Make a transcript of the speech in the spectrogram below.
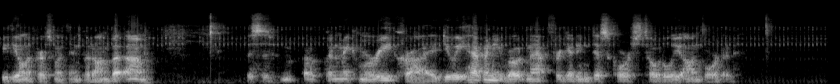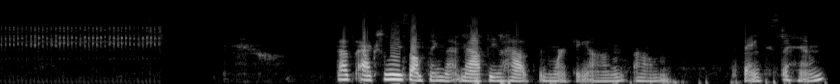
be the only person with input on, but um, this is going to make Marie cry. Do we have any roadmap for getting discourse totally onboarded? That's actually something that Matthew has been working on, um, thanks to him.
